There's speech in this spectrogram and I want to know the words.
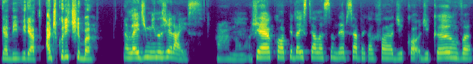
Gabi Viriato, a de Curitiba. Ela é de Minas Gerais. Ah, não. Acho... Que é a copy da Estela Sandero, sabe? Aquela que fala de, de Canva.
